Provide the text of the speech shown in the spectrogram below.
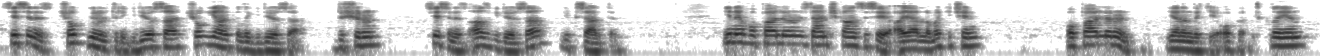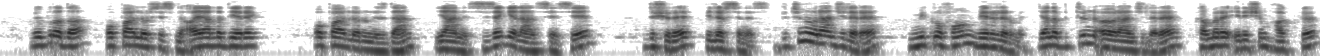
Sesiniz çok gürültülü gidiyorsa, çok yankılı gidiyorsa düşürün. Sesiniz az gidiyorsa yükseltin. Yine hoparlörünüzden çıkan sesi ayarlamak için hoparlörün yanındaki oka tıklayın ve burada hoparlör sesini ayarla diyerek hoparlörünüzden yani size gelen sesi düşürebilirsiniz. Bütün öğrencilere mikrofon verilir mi? Ya da bütün öğrencilere kamera erişim hakkı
